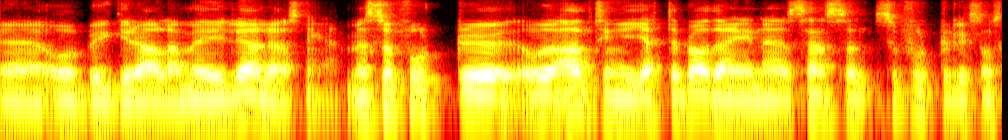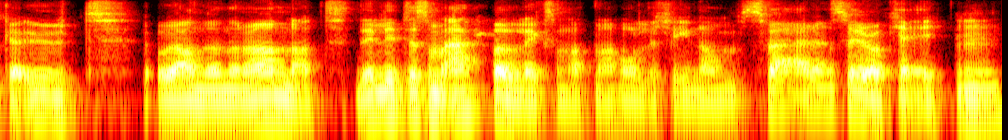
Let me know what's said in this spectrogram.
Eh, och bygger alla möjliga lösningar. Men så fort du, och allting är jättebra där inne, sen så, så fort du liksom ska ut och använda något annat. Det är lite som Apple, liksom, att man håller sig inom sfären så är det okej. Okay. Mm.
